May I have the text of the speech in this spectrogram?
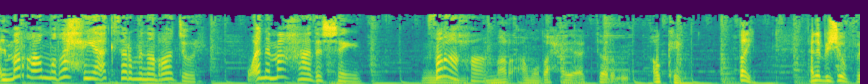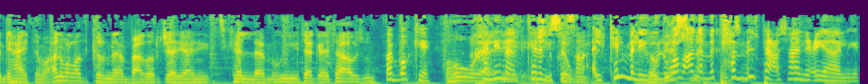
المرأة مضحية أكثر من الرجل وأنا مع هذا الشيء. صراحة. المرأة مضحية أكثر. okay. طيب أنا بشوف في النهاية تمام أنا والله أذكر أن بعض الرجال يعني يتكلم وهي تقعد يتهاوش طيب okay. هو خلينا يعني نتكلم؟ صراحة الكلمة اللي يقول والله كنت- متحملتها عشان عيالي.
